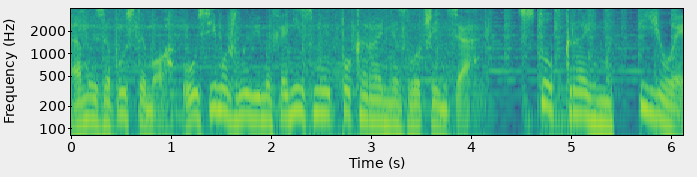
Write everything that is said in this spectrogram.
а ми запустимо усі можливі механізми покарання злочинця. StopCrime.ua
